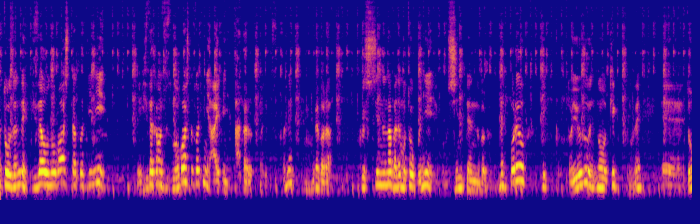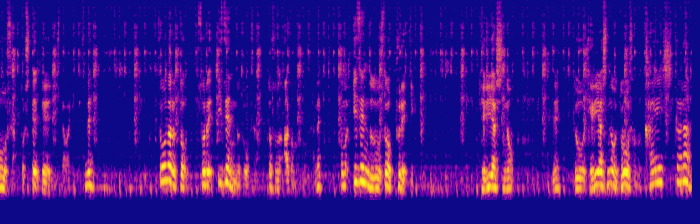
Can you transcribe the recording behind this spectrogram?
当然ね、膝を伸ばしたときに、膝関節伸ばしたときに相手に当たるわけですからね。うん、だから、屈伸の中でも特にこの伸展の部分ね、これをキックという風のキックのね、えー、動作として定義したわけですね。そうなると、それ以前の動作とその後の動作ね、この以前の動作をプレキック。蹴り足の、ね、蹴り足の動作の開始から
